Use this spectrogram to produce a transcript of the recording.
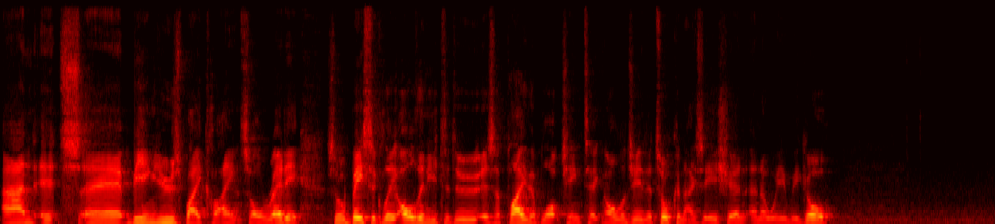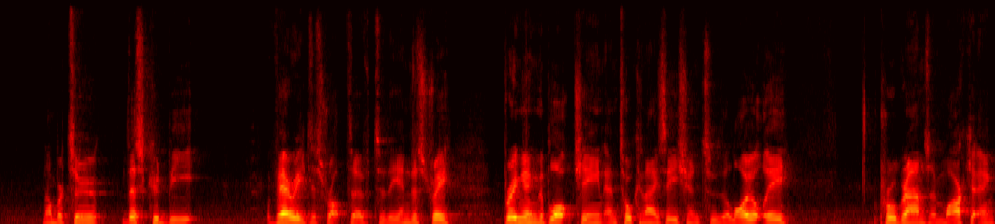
and it's uh, being used by clients already. So, basically, all they need to do is apply the blockchain technology, the tokenization, and away we go. Number two, this could be very disruptive to the industry, bringing the blockchain and tokenization to the loyalty programs and marketing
